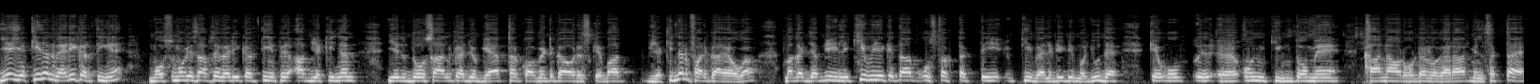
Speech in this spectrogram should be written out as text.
یہ یقیناً ویری کرتی ہیں، موسموں کے حساب سے ویری کرتی ہیں۔ پھر اب یقیناً یہ دو سال کا جو گیپ تھا کووڈ کا اور اس کے بعد یقیناً فرق آیا ہوگا۔ مگر جب یہ لکھی ہوئی کتاب اس وقت تک کی ویلیڈیٹی موجود ہے کہ ان قیمتوں میں کھانا اور ہوٹل وغیرہ مل سکتا ہے۔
